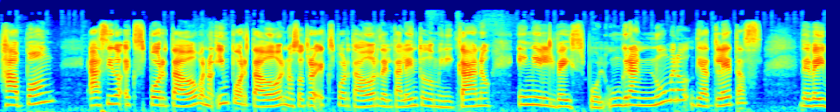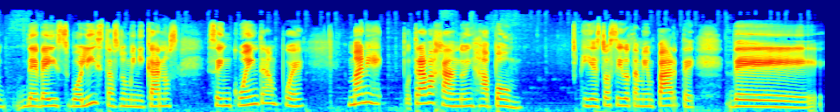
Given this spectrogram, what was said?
Japón ha sido exportador, bueno, importador, nosotros exportador del talento dominicano en el béisbol. Un gran número de atletas de, beisbolistas dominicanos se encuentran pues trabajando en Japón. Y esto ha sido también parte de,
